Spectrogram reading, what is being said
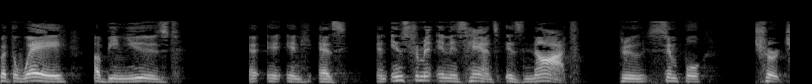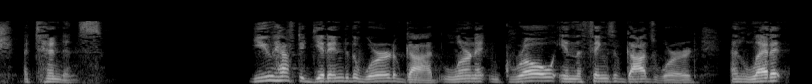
But the way of being used in, in, as an instrument in His hands is not through simple church attendance. You have to get into the Word of God, learn it, and grow in the things of God's Word, and let it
